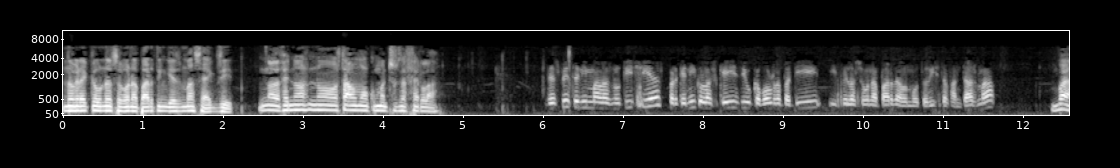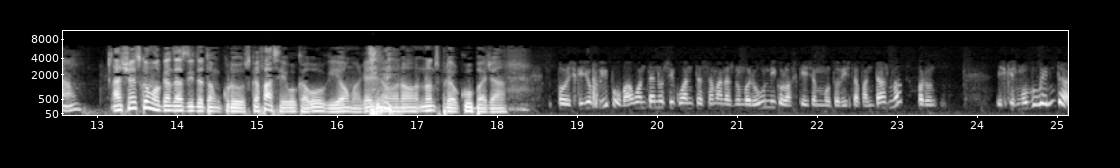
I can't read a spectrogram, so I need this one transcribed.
no crec que una segona part tingués massa èxit. No, de fet, no, no estàvem molt convençuts de fer-la. Després tenim males notícies perquè Nicolas Cage diu que vol repetir i fer la segona part del motorista fantasma. Bueno, Això és com el que ens has dit de Tom Cruise, que faci el que vulgui, home, aquell no, no, no ens preocupa ja. Però és que jo flipo, va aguantar no sé quantes setmanes número 1 Nicolas Cage amb motorista fantasma, però és que és molt dolenta.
